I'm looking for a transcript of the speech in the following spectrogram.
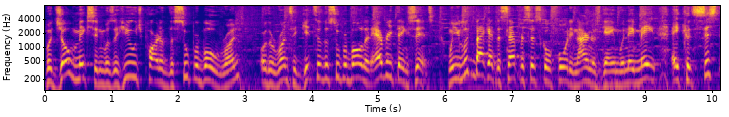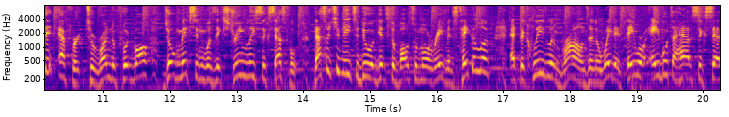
But Joe Mixon was a huge part of the Super Bowl run or the run to get to the Super Bowl and everything since. When you look back at the San Francisco 49ers game, when they made a consistent effort to run the football, Joe Mixon was extremely successful. That's what you need to do against the Baltimore Ravens. Take a look at the Cleveland Browns and the way that they were able to have success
